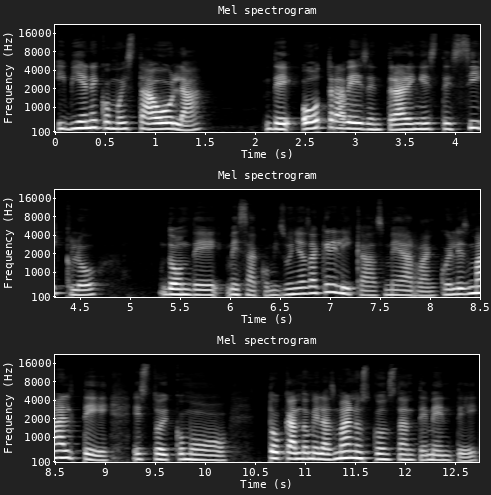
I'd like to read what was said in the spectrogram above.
y viene como esta ola de otra vez entrar en este ciclo donde me saco mis uñas acrílicas, me arranco el esmalte, estoy como tocándome las manos constantemente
